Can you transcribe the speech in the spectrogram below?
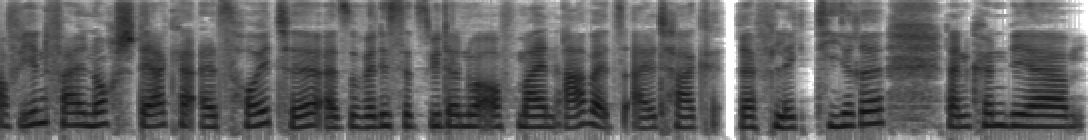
auf jeden Fall noch stärker als heute. Also wenn ich es jetzt wieder nur auf meinen Arbeitsalltag reflektiere, dann können wir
